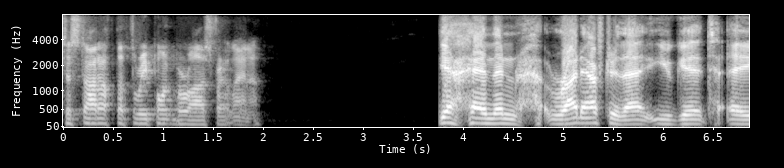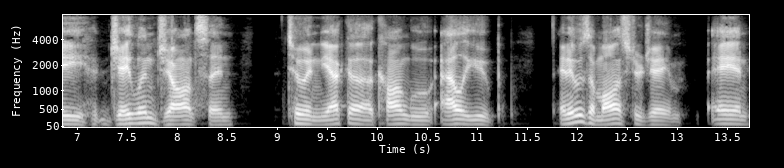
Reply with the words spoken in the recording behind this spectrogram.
to start off the three point barrage for Atlanta. Yeah, and then right after that, you get a Jalen Johnson to Onyeka Okongwu alley oop. and it was a monster jam. And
